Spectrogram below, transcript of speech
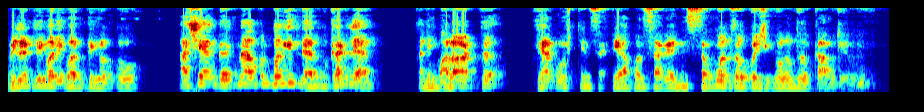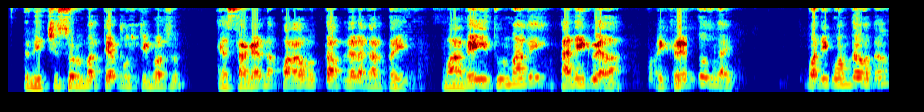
मिलिटरीमध्ये भरती करतो. अशा घटना आपण बघितल्या घडल्या. आणि मला वाटतं ह्या गोष्टींसाठी आपण सगळ्यांनी सखोल चौकशी करून जर काम केलं तर निश्चित स्वरूपात त्या गोष्टीपासून या सगळ्यांना परावृत्त आपल्याला करता येईल. मागे इथून मागे अनेक वेळा. क्रेपतोच नाही. मध्ये कोणतं होतं?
